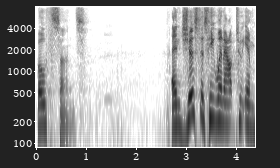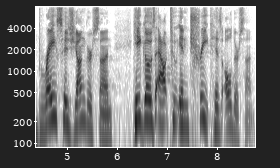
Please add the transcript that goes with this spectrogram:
both sons. And just as he went out to embrace his younger son, he goes out to entreat his older son.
